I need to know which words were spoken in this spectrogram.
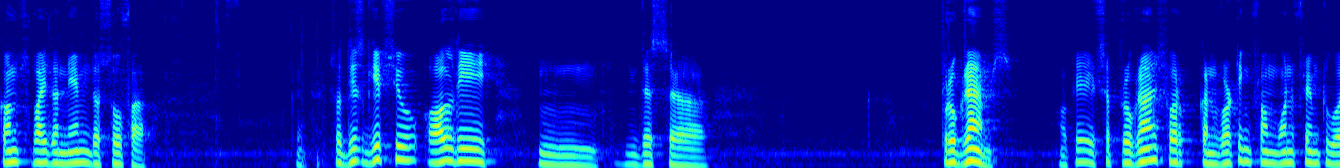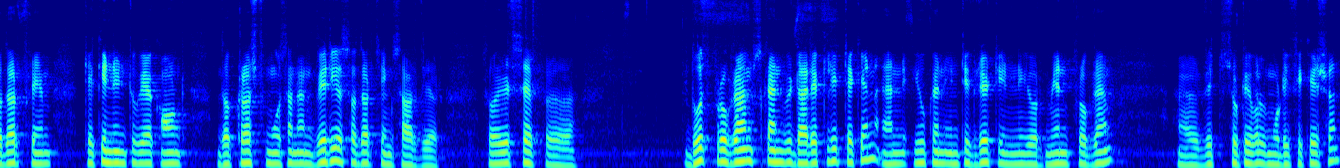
comes by the name the SOFA. Okay. So, this gives you all the um, this uh, programs okay it is a programs for converting from one frame to other frame taking into account the crust motion and various other things are there. So, it is a uh, those programs can be directly taken and you can integrate in your main program uh, with suitable modification.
